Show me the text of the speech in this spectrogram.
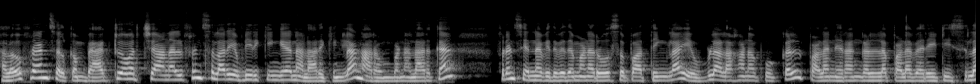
Hello friends welcome back to our channel friends எல்லோரும் எப்படி இருக்கீங்க? நல்லா இருக்கீங்களா? நான் ரொம்ப நல்லா இருக்கேன். ஃப்ரெண்ட்ஸ் என்ன விதவிதமான ரோஸை பார்த்தீங்களா? எவ்வளோ அழகான பூக்கள் பல நிறங்களில் பல வெரைட்டிஸில்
